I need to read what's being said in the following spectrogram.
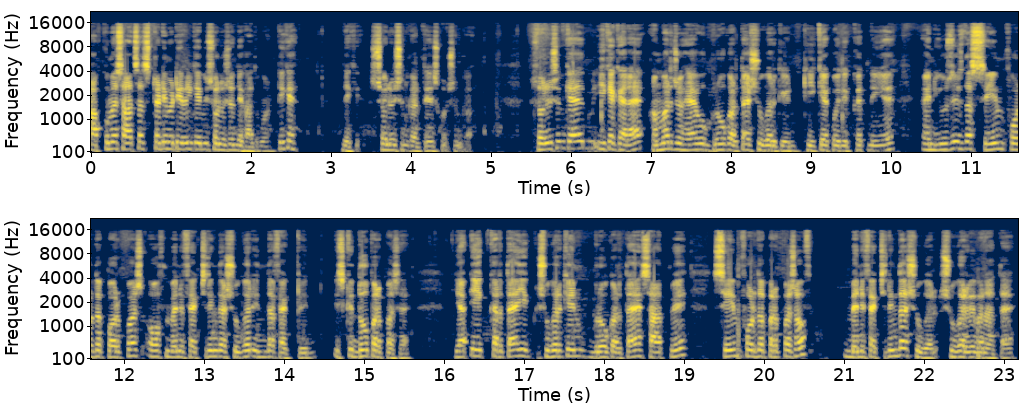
आपको मैं साथ साथ स्टडी मटेरियल के भी सोल्यूशन दिखा दूँगा, ठीक है? देखिए सोल्यूशन करते हैं इस क्वेश्चन का। सोल्यूशन क्या है? ये क्या कह रहा है? अमर जो है वो ग्रो करता है शुगर केन ठीक है? कोई दिक्कत नहीं है। And uses the same for the purpose of manufacturing the sugar in the factory इसके दो पर्पस है। या एक करता है, ये शुगर केन ग्रो करता है साथ में same for the purpose of manufacturing the sugar sugar भी बनाता है।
